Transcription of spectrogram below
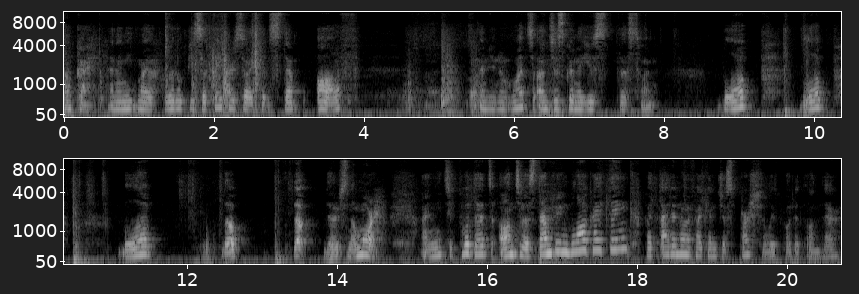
Okay, and I need my little piece of paper so I can stamp off. And you know what? I'm just gonna use this one. Blop, blop, blop, blop, blop. There's no more. I need to put it onto a stamping block, I think, but I don't know if I can just partially put it on there.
